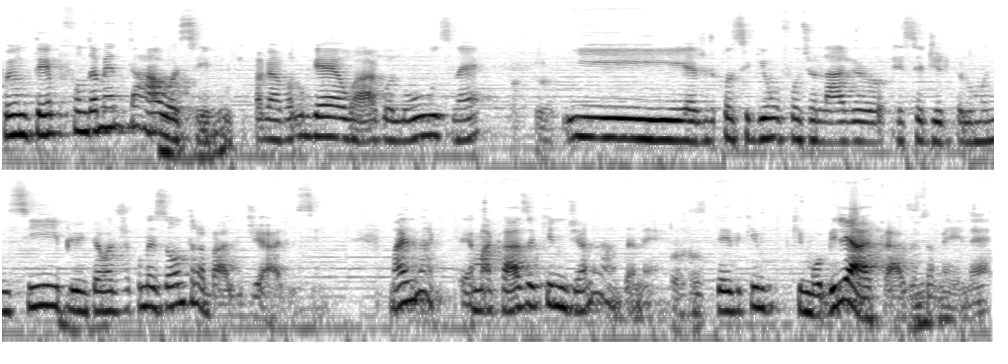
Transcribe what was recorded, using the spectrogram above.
foi um tempo fundamental, assim, porque pagava aluguel, água, luz, né? E a gente conseguiu um funcionário excedido pelo município, então a gente começou um trabalho diário, assim. Mas na, é uma casa que não tinha nada, né? A gente teve que, que mobiliar a casa uhum. também, né?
